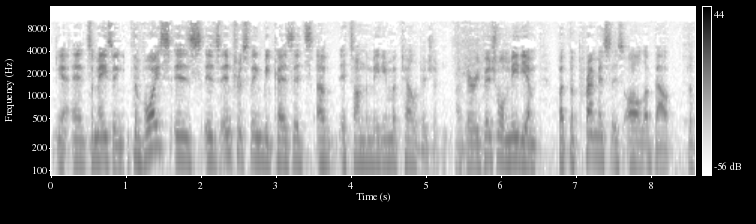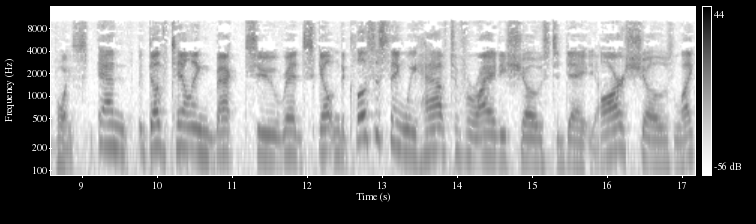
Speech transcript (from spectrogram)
Yeah, and it's amazing. The voice is is interesting because it's um, it's on the medium of television, a very visual medium, but the premise is all about the voice. And dovetailing back to Red Skelton, the closest thing we have to variety shows today Yeah. are shows like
